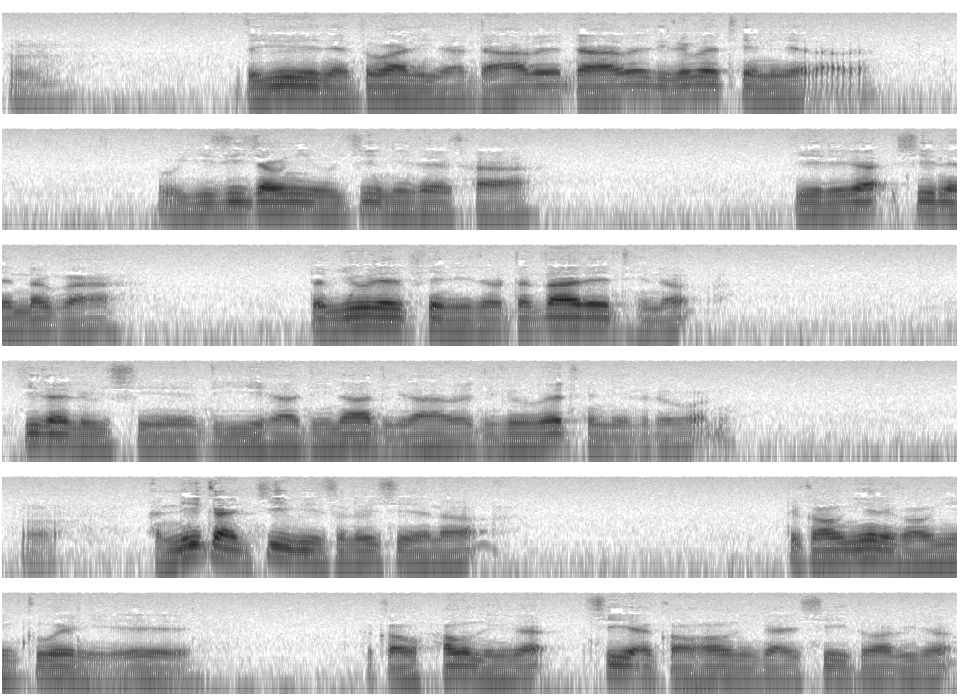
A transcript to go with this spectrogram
ဟွန်းတရွေ့နဲ့သွားနေတာဒါပဲဒါပဲဒီလိုပဲထင်နေရတာပဲဟိုရည်စည်းเจ้าကြီးကိုကြည့်နေတဲ့အခါရေတွေကရှိနေနောက်ကတမျိုးတည်းဖြစ်နေတော့တသားတည်းထင်တော့ကြည့်လိုက်လို့ရှိရင်ဒီဟာဒီနာဒီလားပဲဒီလိုပဲထင်နေတယ်လို့ပေါ့ဟို အနိကကြည့်ပြီဆိုလို့ရှိရင်တော့ဒီကောင်ကြီးဒီကောင်ကြီးကိုယ်နေတယ်အကောင်ဟောင်းတွေကရှေ့အကောင်ဟောင်းတွေကရှေ့သွားပြီးတော့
